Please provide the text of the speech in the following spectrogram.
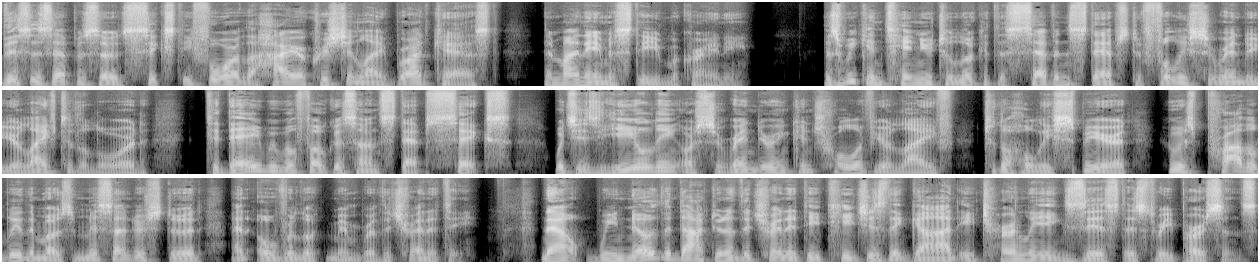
This is episode 64 of the Higher Christian Life broadcast, and my name is Steve McCranie. As we continue to look at the seven steps to fully surrender your life to the Lord, today we will focus on step six, which is yielding or surrendering control of your life to the Holy Spirit, who is probably the most misunderstood and overlooked member of the Trinity. Now, we know the doctrine of the Trinity teaches that God eternally exists as three persons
